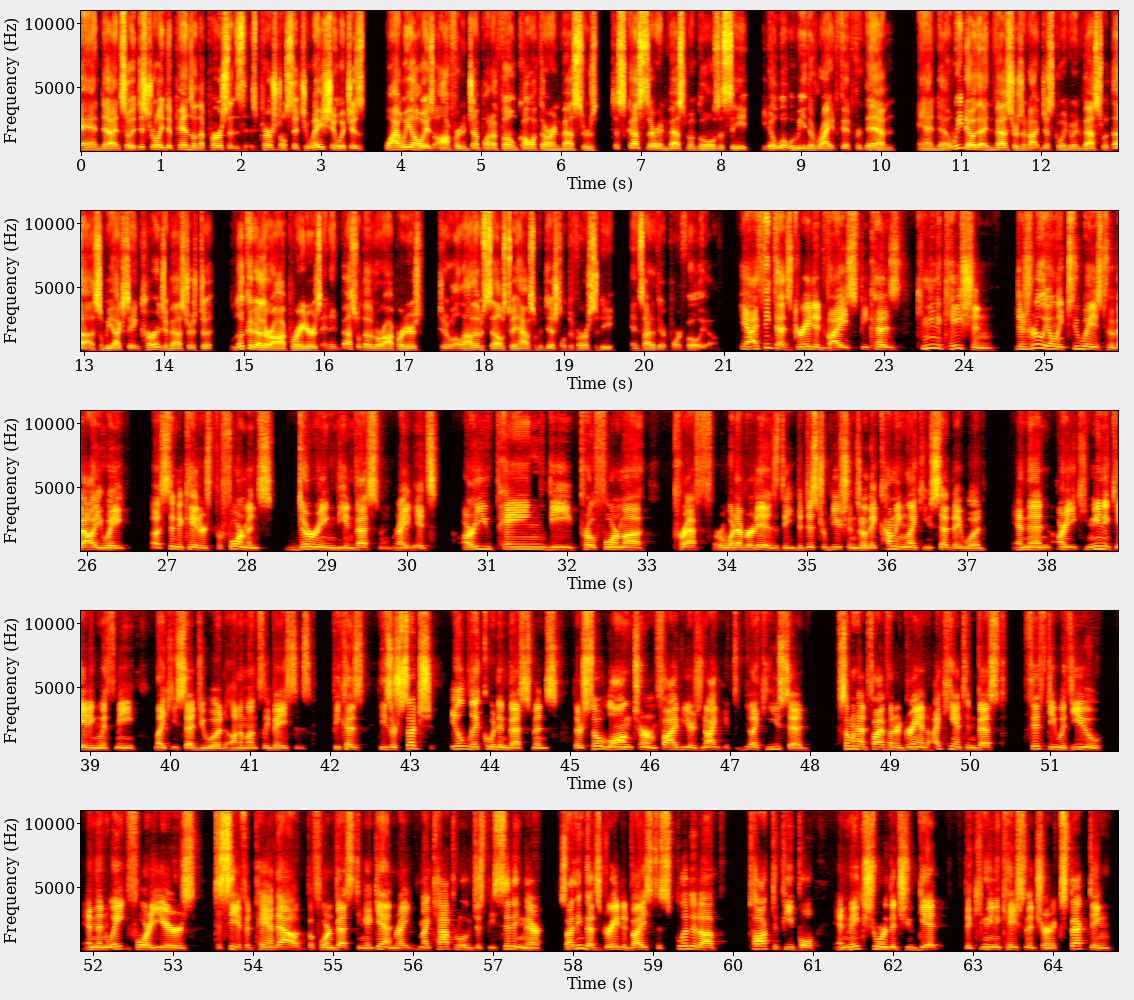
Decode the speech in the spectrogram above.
And, uh, and so it just really depends on the person's personal situation, which is why we always offer to jump on a phone call with our investors, discuss their investment goals to see, you know, what would be the right fit for them. And uh, we know that investors are not just going to invest with us. And we actually encourage investors to look at other operators and invest with other operators to allow themselves to have some additional diversity inside of their portfolio. Yeah, I think that's great advice because communication, there's really only two ways to evaluate a syndicator's performance during the investment, right? It's are you paying the pro forma pref or whatever it is, the, the distributions, are they coming like you said they would? And then are you communicating with me like you said you would on a monthly basis? Because these are such illiquid investments. They're so long term, five years. If, like you said, if someone had 500 grand, I can't invest 50 with you and then wait four years to see if it panned out before investing again, right? My capital would just be sitting there. So I think that's great advice to split it up, talk to people, and make sure that you get the communication that you're expecting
